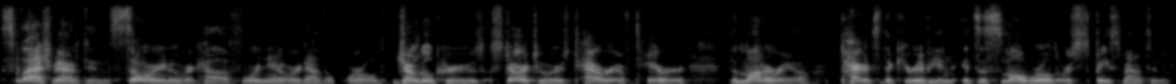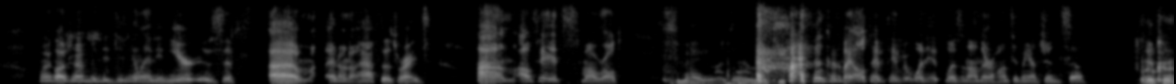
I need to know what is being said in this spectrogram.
Splash Mountain, soaring over California or now the world, Jungle Cruise, Star Tours, Tower of Terror, the monorail, Pirates of the Caribbean, It's a Small World, or Space Mountain. Oh my gosh, I haven't been to Disneyland in years. If um, I don't know half those rides. Um, I'll say it's a small world Small World. All right. because my all-time favorite one it wasn't on their haunted mansion. So Okay.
